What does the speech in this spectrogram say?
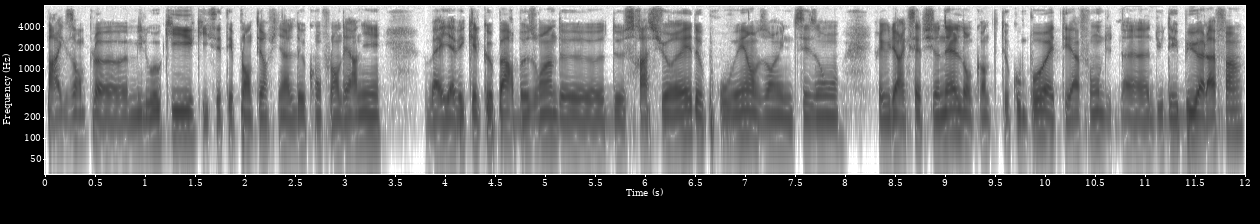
par exemple euh, Milwaukee qui s'était planté en finale de conf l'an dernier, bah, il y avait quelque part besoin de, de se rassurer, de prouver en faisant une saison régulière exceptionnelle. Donc Antetokounmpo a été à fond du, euh, du début à la fin.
